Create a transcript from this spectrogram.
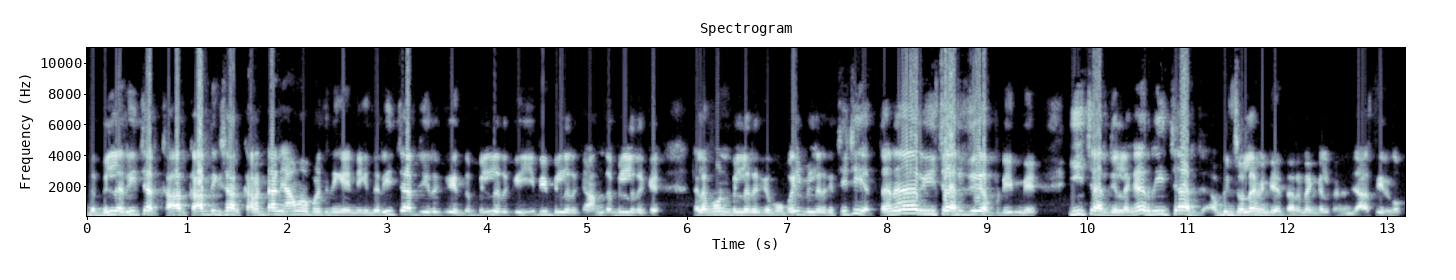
இந்த பில்லை ரீசார்ஜ் சார் கார்த்திக் சார் கரெக்டாக ஞாபகப்படுத்தினீங்க. இன்னைக்கு இந்த ரீசார்ஜ் இருக்கு இந்த பில் இருக்கு இபி பில் இருக்கு அந்த பில் இருக்கு டெலிஃபோன் பில் இருக்கு மொபைல் பில் இருக்கு. சிச்சி எத்தனை ரீசார்ஜ் அப்படின்னு ரீசார்ஜ் இல்லைங்க ரீசார்ஜ் அப்படின்னு சொல்ல வேண்டிய தருணங்கள் கொஞ்சம் ஜாஸ்தி இருக்கும்.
